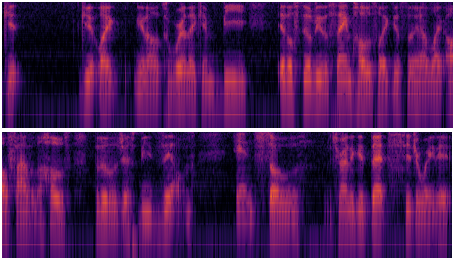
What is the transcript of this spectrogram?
get get like you know to where they can be it'll still be the same host like you'll still have like all five of the hosts but it'll just be them. And so trying to get that situated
